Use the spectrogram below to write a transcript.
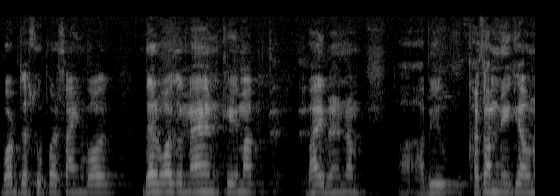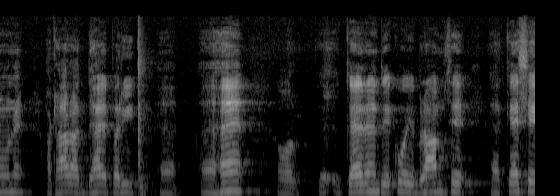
what the super sign was. There was a man came up, भाई ब्रहणम अभी ख़त्म नहीं किया उन्होंने, अठारह अध्याय पर ही हैं और कह रहे हैं, देखो इब्राहिम से कैसे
